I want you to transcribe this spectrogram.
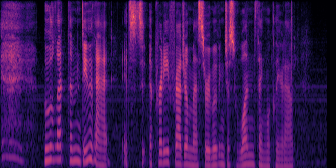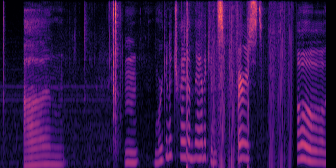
Who let them do that? It's a pretty fragile mess, so removing just one thing will clear it out. Um... Hmm, we're gonna try the mannequins first. Oh,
